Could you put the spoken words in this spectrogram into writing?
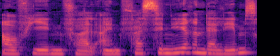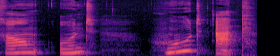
Auf jeden Fall ein faszinierender Lebensraum und Hut ab,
